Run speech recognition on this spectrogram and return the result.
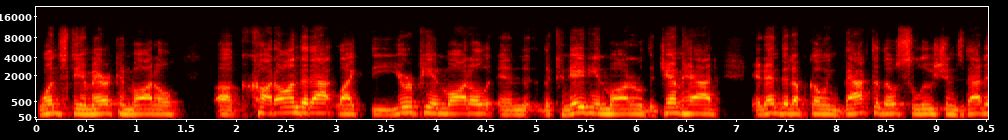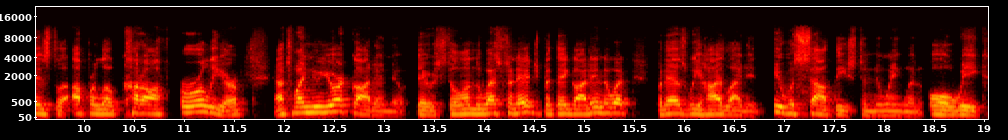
Once the American model uh, caught on to that, like the European model and the Canadian model, the GEM had. It ended up going back to those solutions. That is the upper low cut off earlier. That's why New York got into it. They were still on the western edge, but they got into it. But as we highlighted, it was southeastern New England all week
